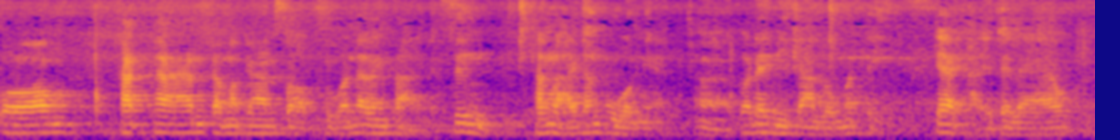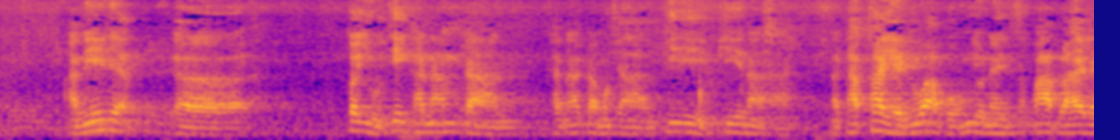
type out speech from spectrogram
ฟ้องคัดค้านกรรมการสอบสวนอะไรต่างๆเนี่ยซึ่งทั้งหลายทั้งปวงเนี่ยเอ่อก็ได้มีการลงมติแก้ไขไปแล้ว อันนี้เนี่ยเอ่อก็อยู่ที่คณะกรรมการคณะกรรมการที่พิจารณานะครับ ถ้าเห็นว่าผมอยู่ในสภาพร้ายแร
